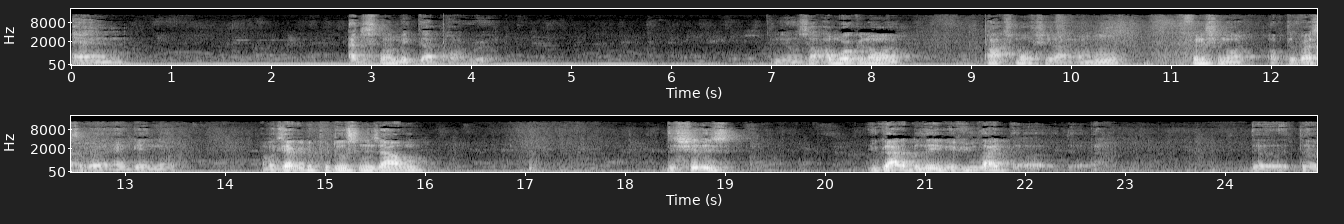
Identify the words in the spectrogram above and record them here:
And I just want to make that part real. You know, so I'm working on Pop Smoke shit. I'm finishing on up the rest of it and getting the I'm executive producing this album. The shit is you gotta believe if you like uh, the the, the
